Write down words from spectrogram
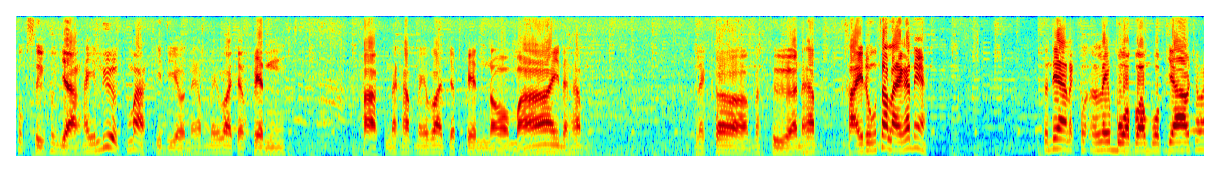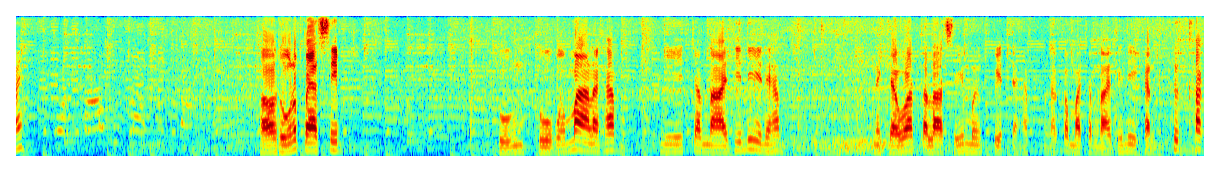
ทุกสิ่งทุกอย่างให้เลือกมากทีเดียวนะครับ ไม่ว่าจะเป็นผักนะครับ ไม่ว่าจะเป็นหน่อไม้นะครับ แล้วก็มะเขือนะครับขายถุงเท่าไหร่กันเนี่ยตัวเนี้ยอะไรบวบบวบยาวใช่ไหมเอาถุงละแปดสิบถุงถูกมากๆเลยครับ มีจำหน่ายที่นี่นะครับเนื่องจากว่าตลาดสีเมืองปิดนะครับ แล้วก็มาจำหน่ายที่นี่กันคึกคัก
